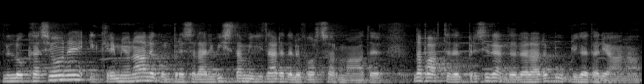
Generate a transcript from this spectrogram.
Nell'occasione il Cremionale comprese la rivista militare delle Forze Armate da parte del Presidente della Repubblica Italiana.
